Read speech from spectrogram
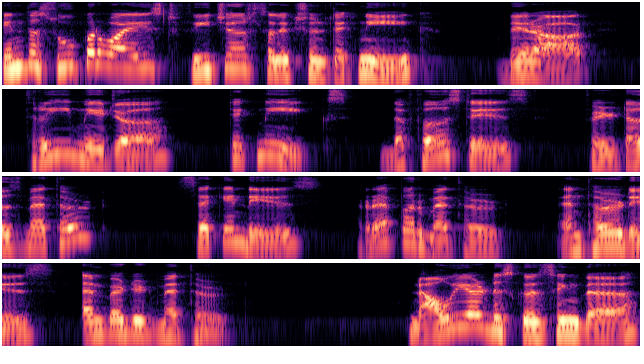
In the supervised feature selection technique, there are three major techniques. The first is filters method, Second is wrapper method and third is embedded method. Now we are discussing the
